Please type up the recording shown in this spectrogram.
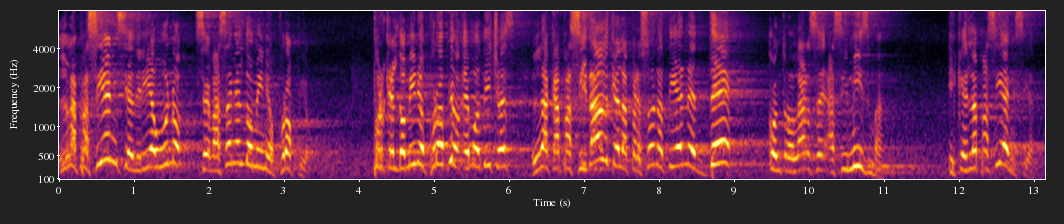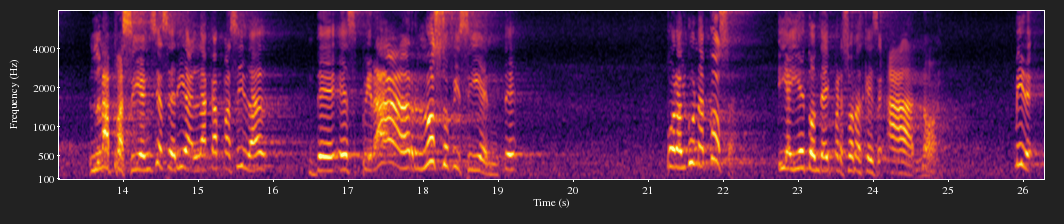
la paciencia, diría uno, se basa en el dominio propio. Porque el dominio propio, hemos dicho, es la capacidad que la persona tiene de controlarse a sí misma. ¿Y qué es la paciencia? La paciencia sería la capacidad de esperar lo suficiente por alguna cosa. Y ahí es donde hay personas que dicen, ah, no. Mire,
